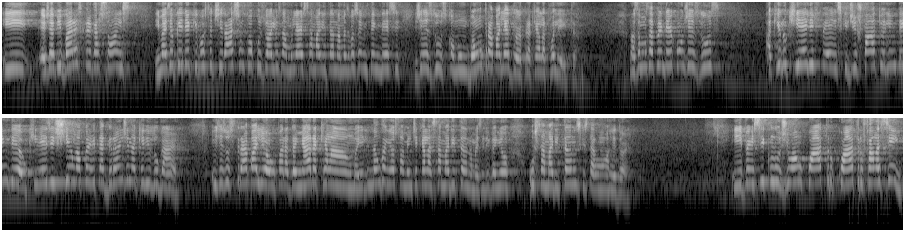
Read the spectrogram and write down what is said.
E eu já vi várias pregações. Mas eu queria que você tirasse um pouco os olhos da mulher samaritana, mas você entendesse Jesus como um bom trabalhador para aquela colheita. Nós vamos aprender com Jesus aquilo que ele fez, que de fato ele entendeu que existia uma colheita grande naquele lugar. E Jesus trabalhou para ganhar aquela alma. Ele não ganhou somente aquela samaritana, mas ele ganhou os samaritanos que estavam ao redor. E versículo João 4, 4 fala assim:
